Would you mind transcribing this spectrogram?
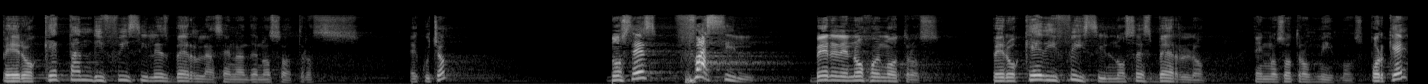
pero qué tan difícil es verlas en las de nosotros. ¿Escuchó? Nos es fácil ver el enojo en otros, pero qué difícil nos es verlo en nosotros mismos. ¿Por qué?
